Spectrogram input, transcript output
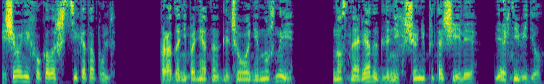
Еще у них около шести катапульт. Правда, непонятно, для чего они нужны, но снаряды для них еще не притащили, я их не видел.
